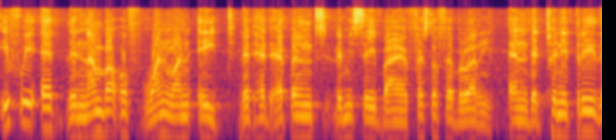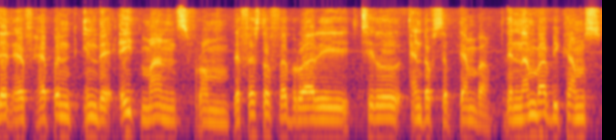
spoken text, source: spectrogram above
If we add the number of 118 that had happened, let me say, by 1st of February, and the 23 that have happened in the eight months from the 1st of February till end of September, the number becomes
